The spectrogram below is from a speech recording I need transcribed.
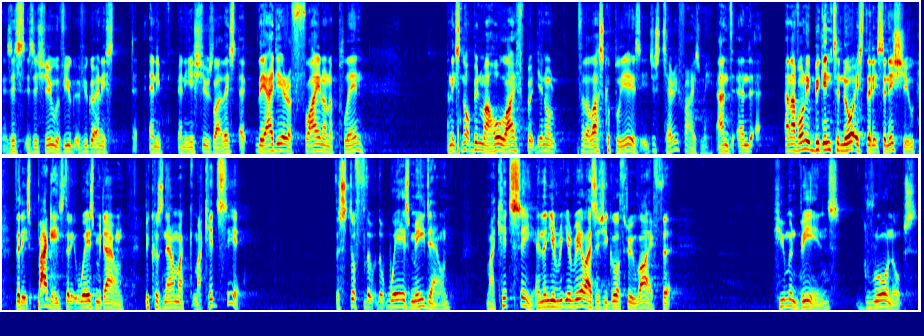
is this, is this you? Have you, have you got any, any, any issues like this? Uh, the idea of flying on a plane, and it's not been my whole life, but you know, for the last couple of years, it just terrifies me. And, and, and I've only begun to notice that it's an issue, that it's baggage, that it weighs me down, because now my, my kids see it. The stuff that, that weighs me down, my kids see. And then you, you realize as you go through life that human beings, grown ups,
